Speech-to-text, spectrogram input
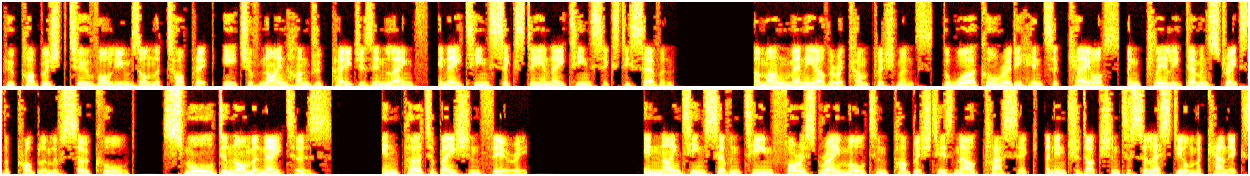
who published two volumes on the topic, each of 900 pages in length, in 1860 and 1867. Among many other accomplishments, the work already hints at chaos, and clearly demonstrates the problem of so-called small denominators in perturbation theory. In 1917 Forrest Ray Moulton published his now classic, An Introduction to Celestial Mechanics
